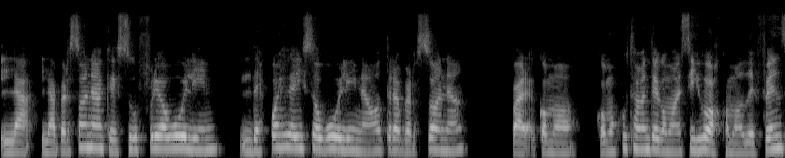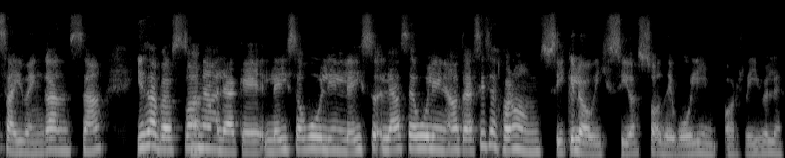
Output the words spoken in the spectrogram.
la, la persona que sufrió bullying después le hizo bullying a otra persona, para, como, como justamente como decís vos, como defensa y venganza, y esa persona a la que le hizo bullying, le, hizo, le hace bullying a otra, así se forma un ciclo vicioso de bullying horrible.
